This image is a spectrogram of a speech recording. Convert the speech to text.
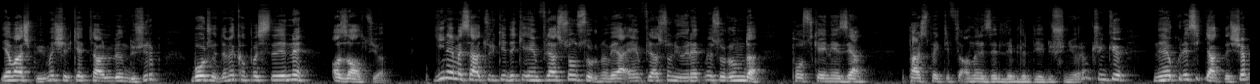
yavaş büyüme şirket karlılığını düşürüp borç ödeme kapasitelerini azaltıyor. Yine mesela Türkiye'deki enflasyon sorunu veya enflasyon yönetme sorunu da post Keynesyen perspektifle analiz edilebilir diye düşünüyorum. Çünkü neoklasik yaklaşım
